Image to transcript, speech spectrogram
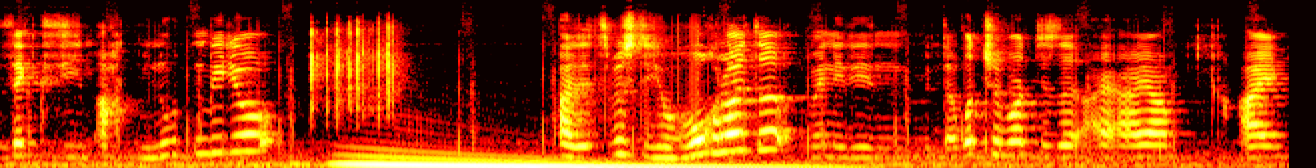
6, 7, 8 Minuten Video. Also jetzt müsst ihr hier hoch, Leute. Wenn ihr den mit der Rutsche wollt, diese Eier, Ei,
